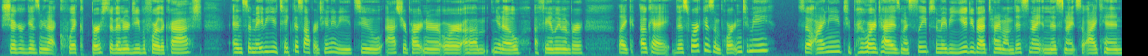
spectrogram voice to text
sugar gives me that quick burst of energy before the crash. And so maybe you take this opportunity to ask your partner or um, you know, a family member like, "Okay, this work is important to me. So I need to prioritize my sleep. So maybe you do bedtime on this night and this night so I can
